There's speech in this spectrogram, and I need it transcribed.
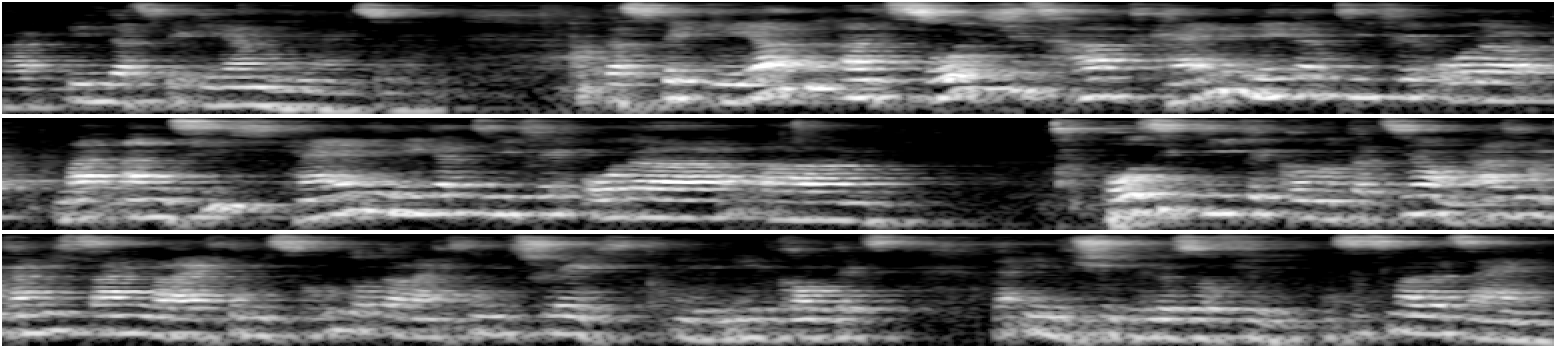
äh, in das Begehren hineinzunehmen. Das Begehren als solches hat keine negative oder mal an sich keine negative oder äh, positive Konnotation. Also man kann nicht sagen, Reichtum ist gut oder Reichtum ist schlecht im, im Kontext der indischen Philosophie. Das ist mal das eine.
